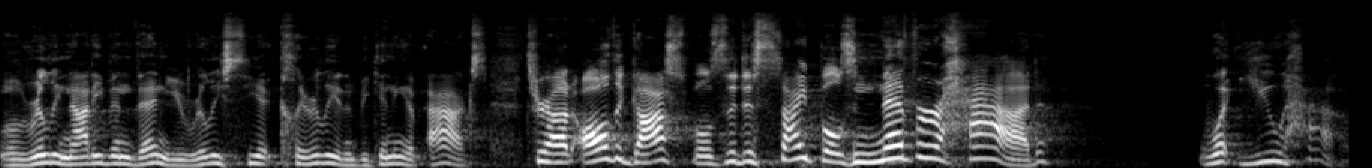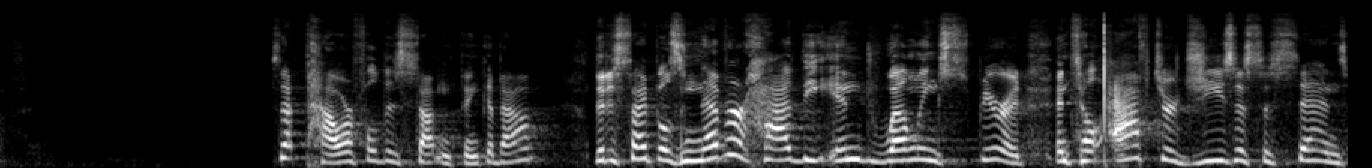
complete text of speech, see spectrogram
well, really, not even then. You really see it clearly in the beginning of Acts. Throughout all the Gospels, the disciples never had what you have. Is that powerful to stop and think about? The disciples never had the indwelling spirit until after Jesus ascends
